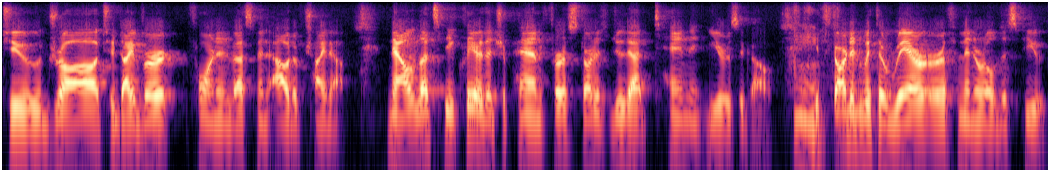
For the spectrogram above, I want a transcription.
to draw to divert foreign investment out of China. Now, let's be clear that Japan first started to do that 10 years ago. Mm. It started with a rare earth mineral dispute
